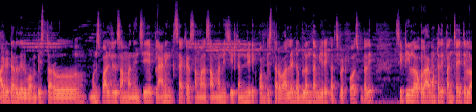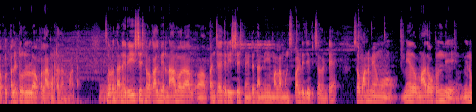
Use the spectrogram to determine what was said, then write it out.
ఆడిటర్ దగ్గరికి పంపిస్తారు. మున్సిపాలిటీకి సంబంధించి ప్లానింగ్ శాఖ సంబంధించి వీటికన్నిటికి పంపిస్తారు వాళ్ళే. డబ్బులంతా మీరే ఖర్చు పెట్టుకోవాల్సి ఉంటుంది. సిటీలో ఒకలాగా ఉంటుంది పంచాయతీలో ఒక పల్లెటూరులో ఒకలాగా ఉంటుంది అనమాట సో దాన్ని రిజిస్ట్రేషన్ ఒకవేళ మీరు నార్మల్గా పంచాయతీ రిజిస్ట్రేషన్ అంటే దాన్ని మళ్ళీ మున్సిపాలిటీ చేయించాలంటే సో మనం మేము మేము మాది ఒకటి ఉంది నేను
